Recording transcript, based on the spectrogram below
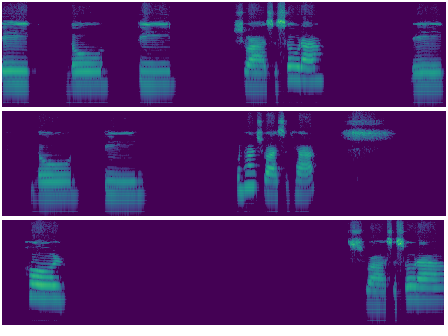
एक, दोन, तीन. श्वास सोडा. एक, दोन, तीन. पुन्हा श्वास घ्या. होल्ड श्वास सोडा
